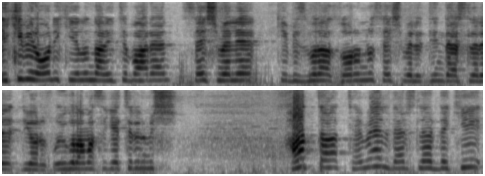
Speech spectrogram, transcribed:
2012 yılından itibaren seçmeli ki biz buna zorunlu seçmeli din dersleri diyoruz uygulaması getirilmiş. Hatta temel derslerdeki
